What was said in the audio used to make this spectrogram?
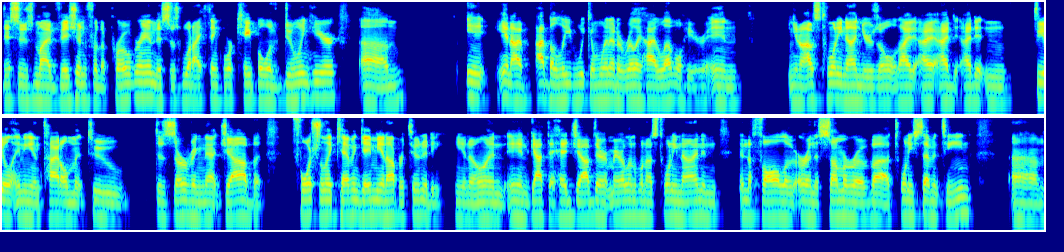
this is my vision for the program. This is what I think we're capable of doing here. Um, and, and I I believe we can win at a really high level here. And you know, I was 29 years old. I I I, I didn't feel any entitlement to deserving that job, but fortunately Kevin gave me an opportunity, you know, and and got the head job there at Maryland when I was 29 and in the fall of or in the summer of uh, 2017. Um,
